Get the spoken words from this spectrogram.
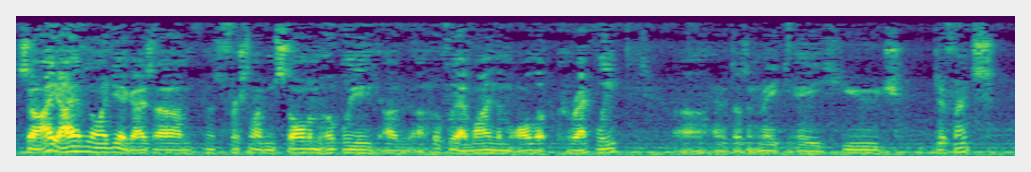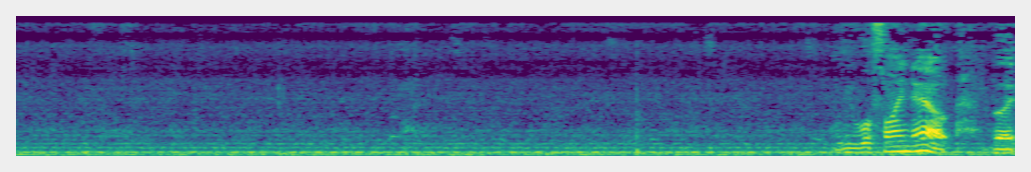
So I, I have no idea, guys. Um, it's the first time I've installed them. Hopefully, uh, hopefully I lined them all up correctly uh, and it doesn't make a huge difference. We will find out, but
